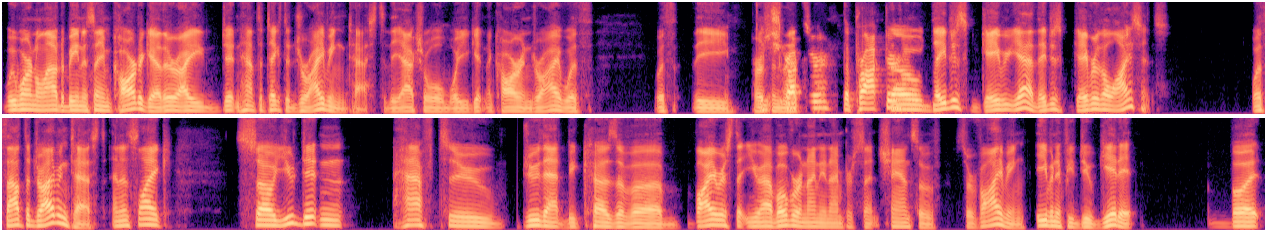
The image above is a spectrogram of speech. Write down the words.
we weren't allowed to be in the same car together, I didn't have to take the driving test, the actual where you get in a car and drive with with the person that's Instructor, the proctor. so they just gave her, yeah, they just gave her the license without the driving test. And it's like, so you didn't have to do that because of a virus that you have over a 99% chance of surviving, even if you do get it. But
